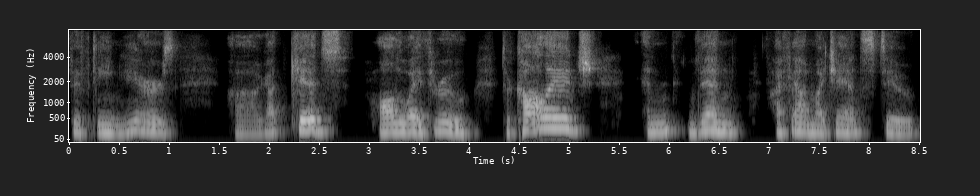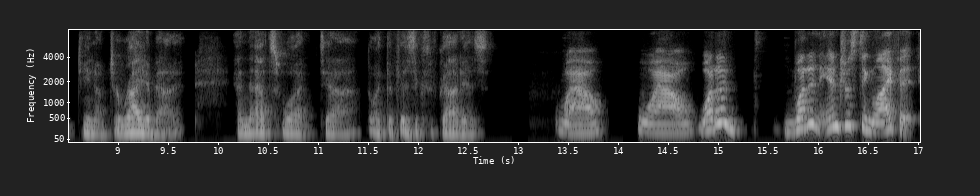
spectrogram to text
15 years. Uh, got kids all the way through to college, and then I found my chance to you know to write about it. And that's what uh, what the physics of God is. Wow, wow, what a what an interesting life. It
